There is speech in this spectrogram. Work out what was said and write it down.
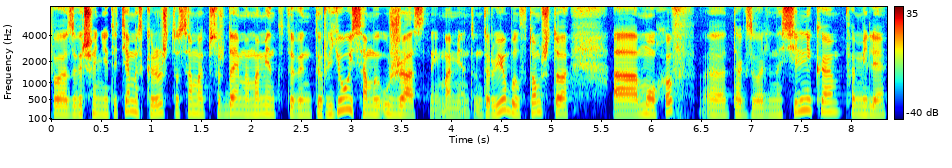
в завершении этой темы скажу, что самый обсуждаемый момент этого интервью и самый ужасный момент интервью был в том, что э, Мохов, э, так звали насильника, фамилия,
